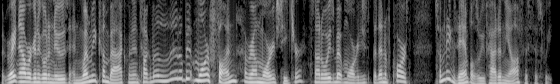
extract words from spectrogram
But right now, we're going to go to news. And when we come back, we're going to talk about a little bit more fun around Mortgage Teacher. It's not always about mortgages, but then, of course, some of the examples we've had in the office this week.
